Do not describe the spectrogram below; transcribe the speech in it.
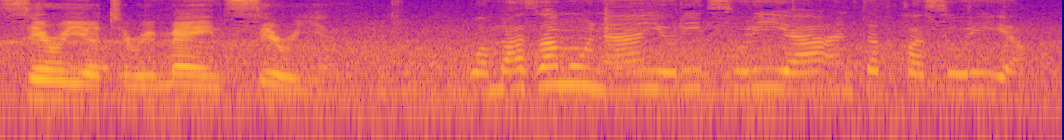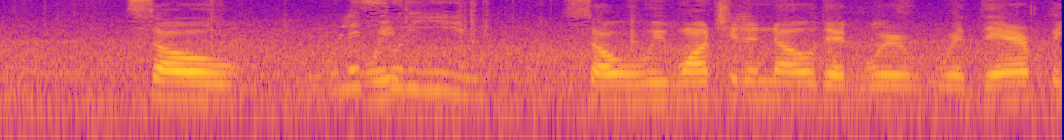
Syria to remain Syrian. ومعظمنا يريد سوريا أن تبقى سوريا So, وللسوريين. so we want you to know that we're we're there for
